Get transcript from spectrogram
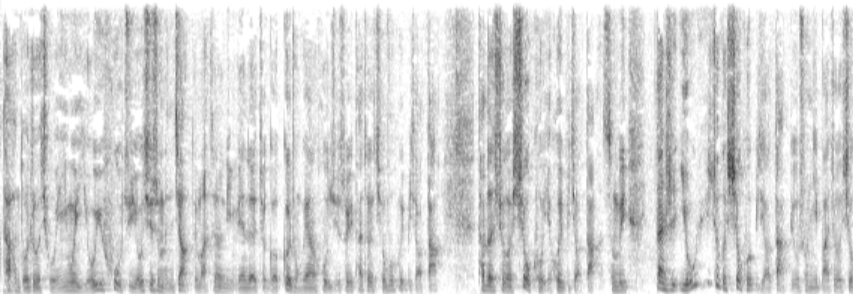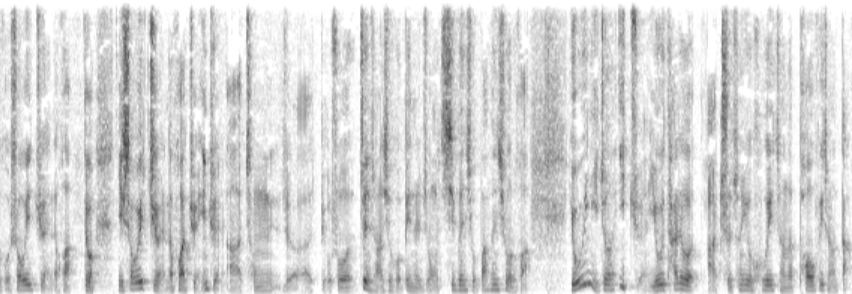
他很多这个球员因为由于护具，尤其是门将，对吗？这里面的这个各种各样的护具，所以他这个球服会比较大，他的这个袖口也会比较大。所以，但是由于这个袖口比较大，比如说你把这个袖口稍微卷的话，对吧？你稍微卷的话，卷一卷啊，从这比如说正常袖口变成这种七分袖、八分袖的话，由于你这样一卷，由于它这个啊尺寸又非常的抛，非常大。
